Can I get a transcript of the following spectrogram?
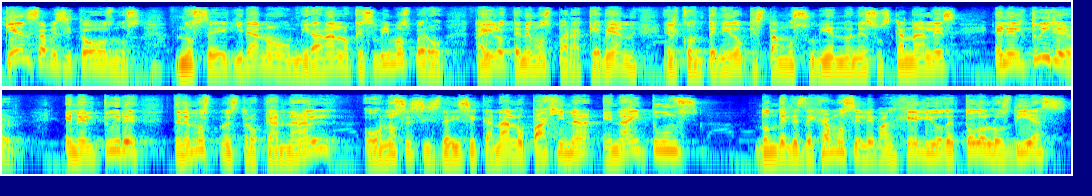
Quién sabe si todos nos, nos seguirán o mirarán lo que subimos, pero ahí lo tenemos para que vean el contenido que estamos subiendo en esos canales. En el Twitter, en el Twitter tenemos nuestro canal, o no sé si se dice canal o página, en iTunes, donde les dejamos el Evangelio de todos los días.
